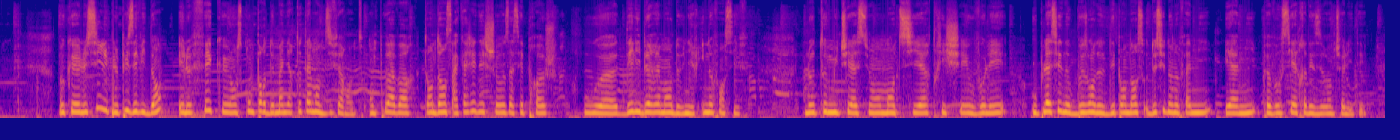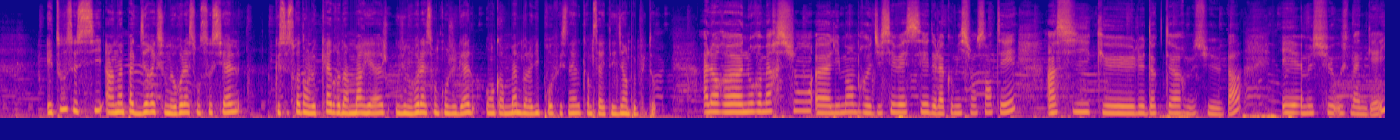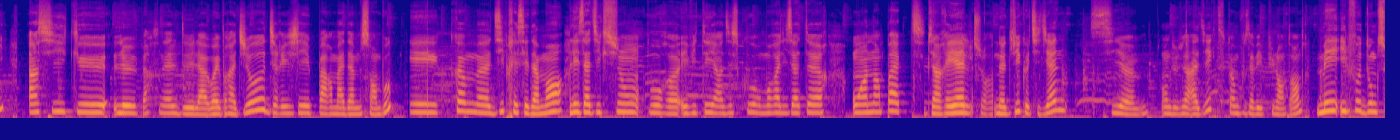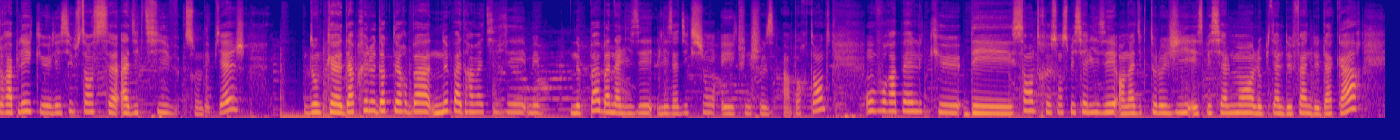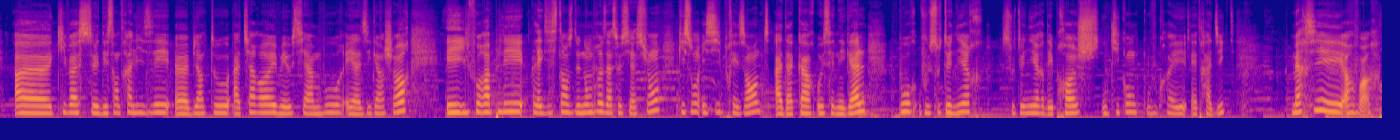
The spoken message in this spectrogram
Donc euh, le signe le plus évident est le fait que l'on se comporte de manière totalement différente. On peut avoir tendance à cacher des choses à ses proches ou euh, délibérément devenir inoffensif. L'automutilation, mentir, tricher ou voler ou placer nos besoins de dépendance au-dessus de nos familles et amis peuvent aussi être des éventualités. Et tout ceci a un impact direct sur nos relations sociales, que ce soit dans le cadre d'un mariage ou d'une relation conjugale ou encore même dans la vie professionnelle comme ça a été dit un peu plus tôt. Alors, euh, nous remercions euh, les membres du CESC de la commission santé, ainsi que le docteur Monsieur Ba et Monsieur Ousmane Gay, ainsi que le personnel de la web radio dirigé par Madame Sambou. Et comme euh, dit précédemment, les addictions, pour éviter un discours moralisateur, ont un impact bien réel sur notre vie quotidienne si euh, on devient addict, comme vous avez pu l'entendre. Mais il faut donc se rappeler que les substances addictives sont des pièges. Donc euh, d'après le docteur Ba, ne pas dramatiser, mais ne pas banaliser les addictions est une chose importante. On vous rappelle que des centres sont spécialisés en addictologie et spécialement l'hôpital de Fan de Dakar. Euh, qui va se décentraliser bientôt à Tiaroy, mais aussi à Hambourg et à Ziguinchor. Et il faut rappeler l'existence de nombreuses associations qui sont ici présentes à Dakar au Sénégal pour vous soutenir, soutenir des proches ou quiconque vous croyez être addict. Merci et au revoir.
